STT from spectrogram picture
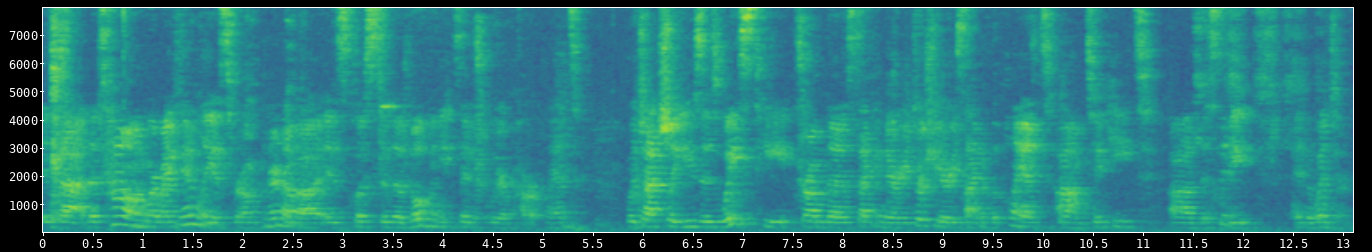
is that the town where my family is from, Trnava, is close to the Bohunice nuclear power plant, which actually uses waste heat from the secondary, tertiary side of the plant um, to heat uh, the city in the winter.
